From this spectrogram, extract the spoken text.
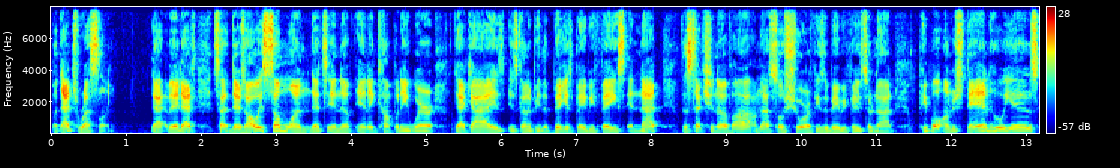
but that's wrestling. That that so there's always someone that's in a, in a company where that guy is, is going to be the biggest baby face and not the section of uh, I'm not so sure if he's a baby face or not. People understand who he is.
